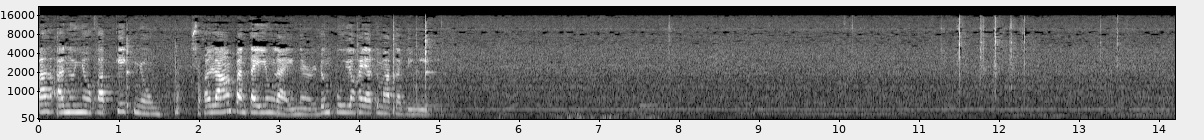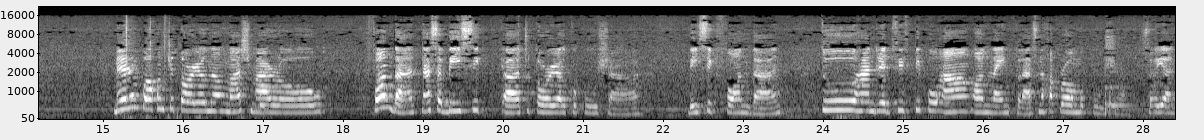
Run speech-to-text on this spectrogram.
pa, ano nyo, cupcake nyo. So, kailangan pantay yung liner. Doon po yung kaya tumatabingi. Meron po akong tutorial ng marshmallow fondant. Nasa basic uh, tutorial ko po siya. Basic fondant. 250 po ang online class. Naka-promo po siya. So, ayan.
